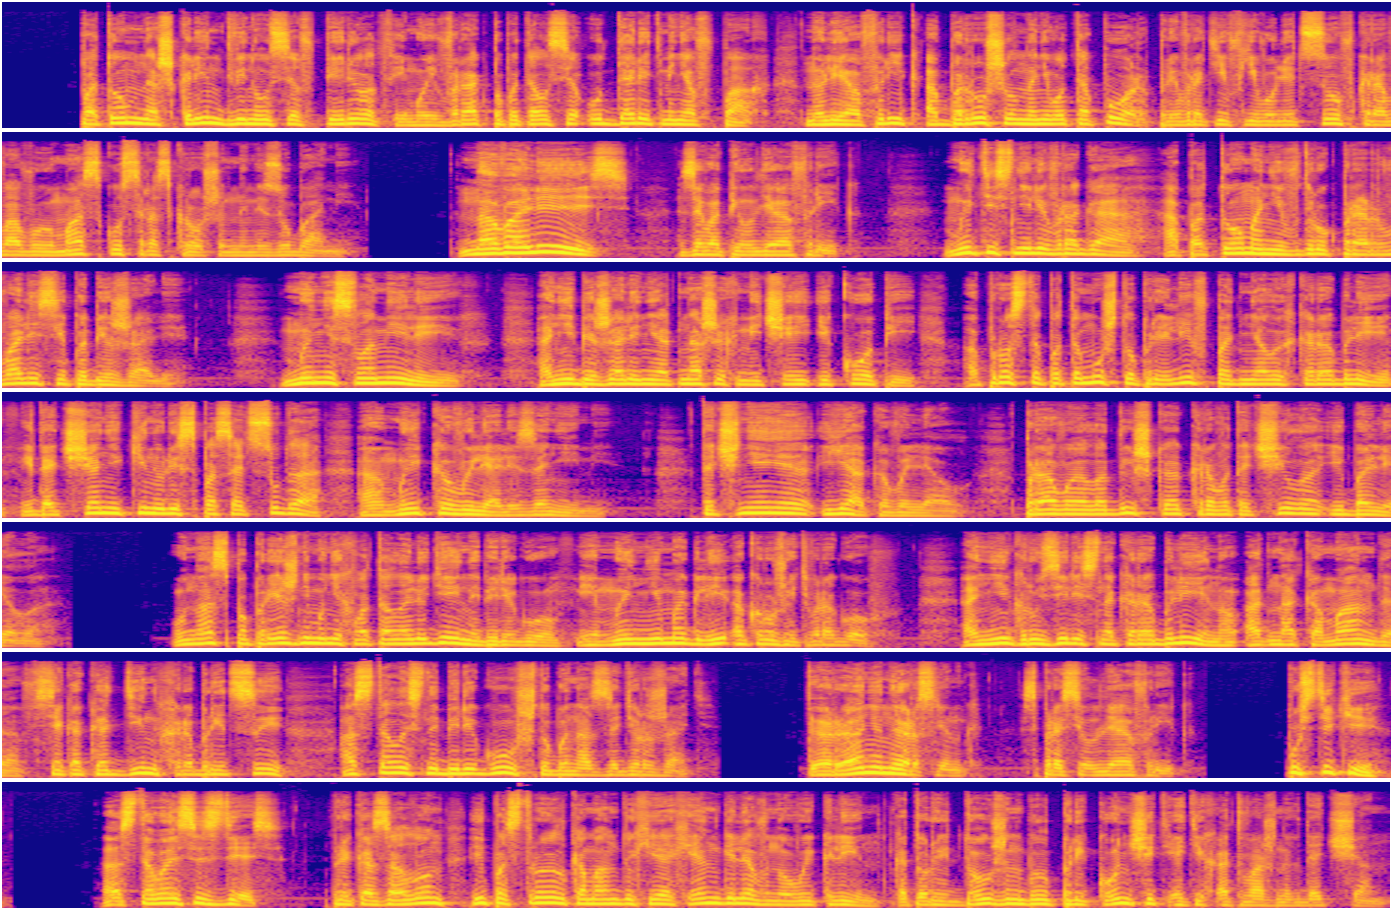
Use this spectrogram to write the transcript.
Потом наш клин двинулся вперед, и мой враг попытался ударить меня в пах, но Леофрик обрушил на него топор, превратив его лицо в кровавую маску с раскрошенными зубами. «Навались!» – завопил Леофрик. Мы теснили врага, а потом они вдруг прорвались и побежали. Мы не сломили их. Они бежали не от наших мечей и копий, а просто потому, что прилив поднял их корабли, и датчане кинулись спасать суда, а мы ковыляли за ними. Точнее, я ковылял. Правая лодыжка кровоточила и болела. У нас по-прежнему не хватало людей на берегу, и мы не могли окружить врагов. Они грузились на корабли, но одна команда, все как один храбрецы, осталась на берегу, чтобы нас задержать. «Ты ранен, Эрслинг?» – спросил Леофрик. «Пустяки». «Оставайся здесь», – приказал он и построил команду Хеохенгеля в новый клин, который должен был прикончить этих отважных датчан.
